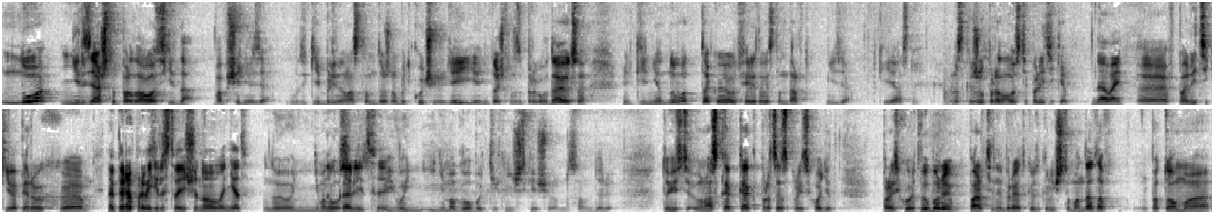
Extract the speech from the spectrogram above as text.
но нельзя, чтобы продавалась еда. Вообще нельзя. Вот такие, блин, у нас там должно быть куча людей, и они точно проголодаются. Они такие, нет, ну вот такой вот фиолетовый стандарт. Нельзя. Такие, ясно. Расскажу про новости политики. Давай. Э, в политике, во-первых, э, Во-первых, правительства еще нового нет. ну, не Ну, могло коалиция. быть. Его и не могло быть технически еще, на самом деле. То есть у нас как, как процесс происходит? Происходят выборы, партия набирает какое-то количество мандатов, потом э,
